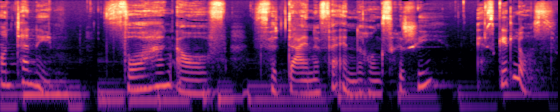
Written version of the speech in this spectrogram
Unternehmen. Vorhang auf für deine Veränderungsregie. Es geht los.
